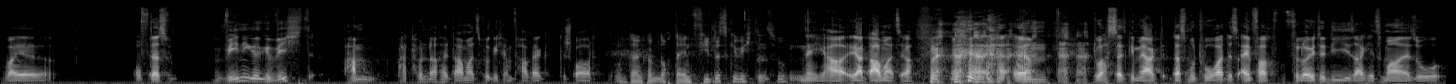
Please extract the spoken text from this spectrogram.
weil auf das wenige Gewicht haben, hat Honda halt damals wirklich am Fahrwerk gespart. Und dann kommt noch dein vieles Gewicht dazu? Naja, ja, damals, ja. ähm, du hast halt gemerkt, das Motorrad ist einfach für Leute, die, sag ich jetzt mal, so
